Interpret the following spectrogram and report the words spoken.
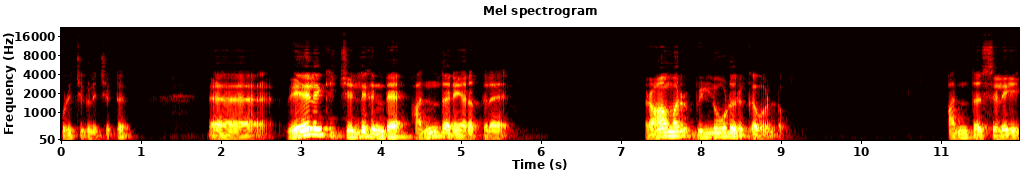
குளிச்சு கிழிச்சிட்டு வேலைக்கு செல்லுகின்ற அந்த நேரத்தில் ராமர் வில்லோடு இருக்க வேண்டும். அந்த சிலையை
